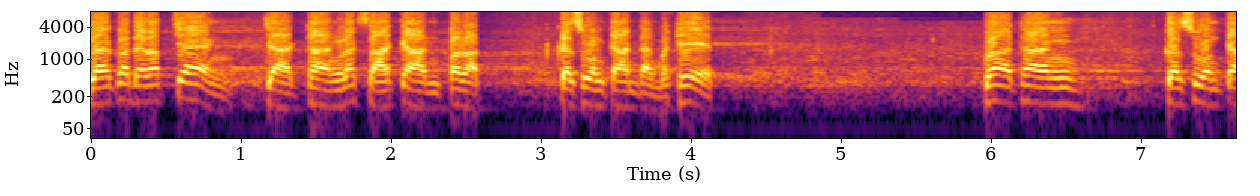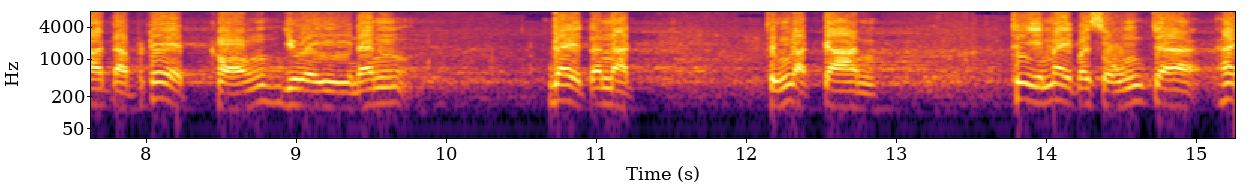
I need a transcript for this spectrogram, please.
แล้วก็ได้รับแจ้งจากทางรักษาการปลัดกระทรวงการต่างประเทศ ว่าทางกระทรวงการต่างประเทศของ UAE นั้น ได้ตระหนักถึงหลักการที่ไม่ประสงค์จะให้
